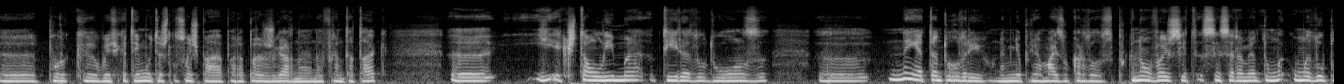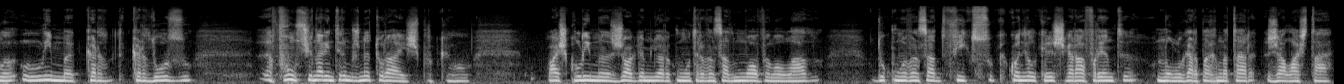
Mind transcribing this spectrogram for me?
Uh, porque o Benfica tem muitas soluções para, para, para jogar na, na frente de ataque uh, e a questão Lima tira do, do 11 Uh, nem é tanto o Rodrigo, na minha opinião, mais o Cardoso, porque não vejo, sinceramente, uma, uma dupla Lima-Cardoso a funcionar em termos naturais, porque o, eu acho que o Lima joga melhor com um outro avançado móvel ao lado do que um avançado fixo que, quando ele quer chegar à frente, no lugar para rematar, já lá está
